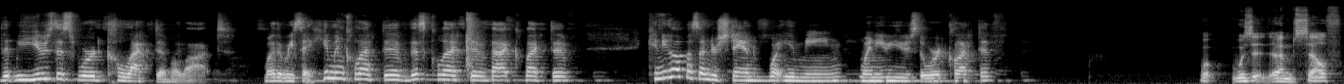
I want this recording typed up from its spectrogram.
that we use this word collective a lot. Whether we say human collective, this collective, that collective. Can you help us understand what you mean when you use the word collective? What was it? Um, self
